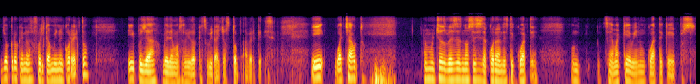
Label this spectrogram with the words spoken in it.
yo creo que no fue el camino incorrecto Y pues ya veremos el video que subirá Stop a ver qué dice. Y Watch Out. Muchas veces no sé si se acuerdan de este cuate. Se llama Kevin, un cuate que pues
